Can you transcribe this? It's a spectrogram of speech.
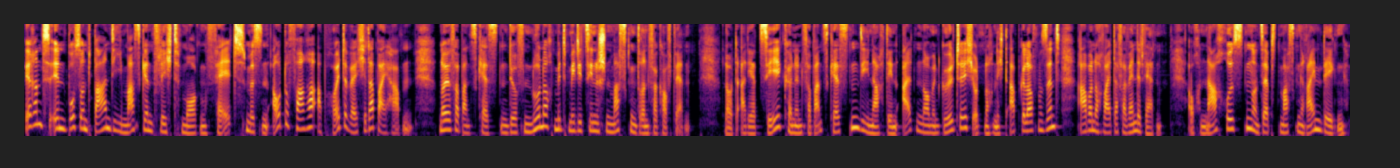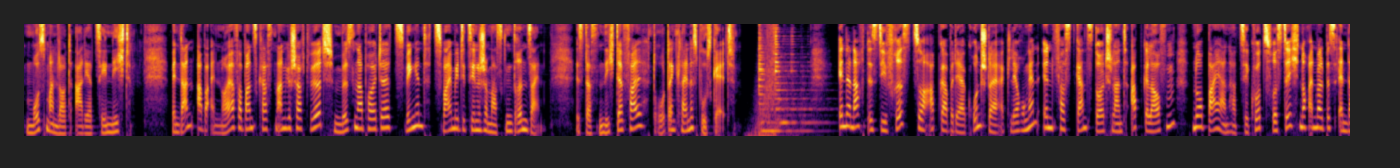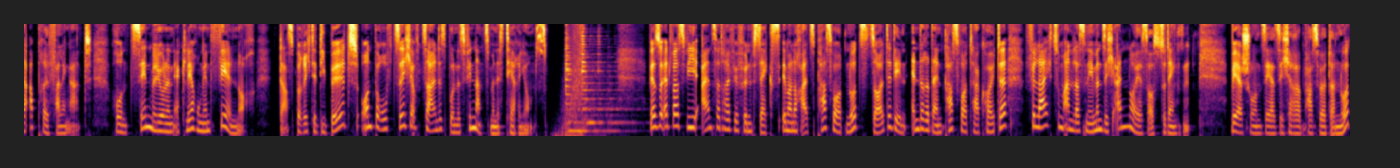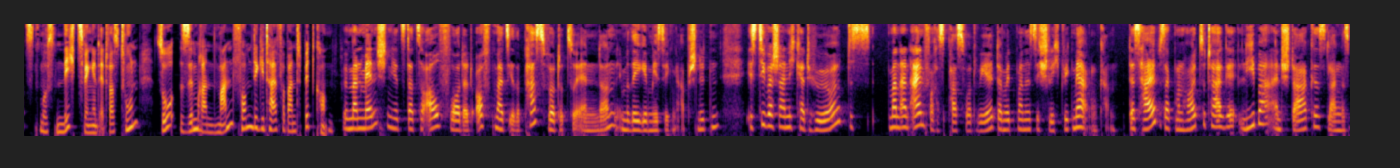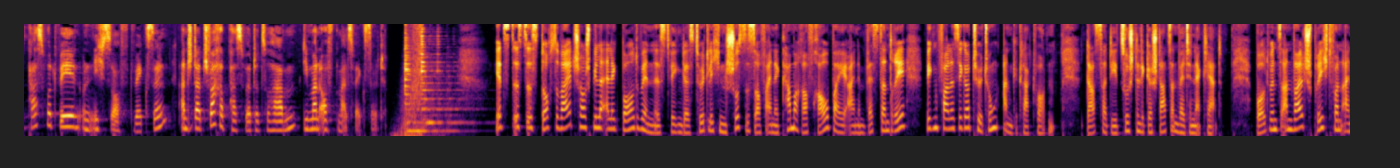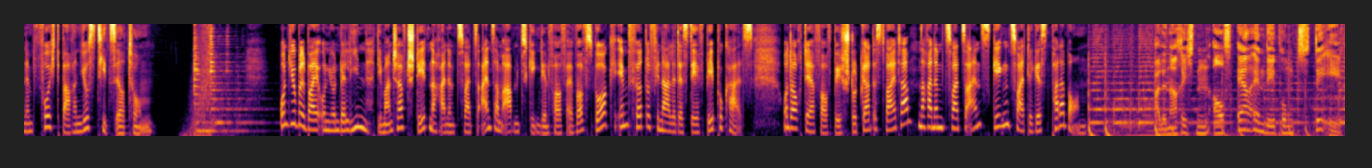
Während in Bus und Bahn die Maskenpflicht morgen fällt, müssen Autofahrer ab heute welche dabei haben. Neue Verbandskästen dürfen nur noch mit medizinischen Masken drin verkauft werden. Laut ADAC können Verbandskästen, die nach den alten Normen gültig und noch nicht abgelaufen sind, aber noch weiter verwendet werden. Auch nachrüsten und selbst Masken reinlegen muss man laut ADAC nicht. Wenn dann aber ein neuer Verbandskasten angeschafft wird, müssen ab heute zwingend zwei medizinische Masken drin sein. Ist das nicht der Fall, droht ein kleines Bußgeld. In der Nacht ist die Frist zur Abgabe der Grundsteuererklärungen in fast ganz Deutschland abgelaufen. Nur Bayern hat sie kurzfristig noch einmal bis Ende April verlängert. Rund 10 Millionen Erklärungen fehlen noch. Das berichtet die Bild und beruft sich auf Zahlen des Bundesfinanzministeriums. Wer so etwas wie 123456 immer noch als Passwort nutzt, sollte den Ändere dein Passworttag heute vielleicht zum Anlass nehmen, sich ein neues auszudenken. Wer schon sehr sichere Passwörter nutzt, muss nicht zwingend etwas tun, so Simran Mann vom Digitalverband Bitkom. Wenn man Menschen jetzt dazu auffordert, oftmals ihre Passwörter zu ändern im regelmäßigen Abschnitten, ist die Wahrscheinlichkeit höher, dass man ein einfaches Passwort wählt, damit man es sich schlichtweg merken kann. Deshalb sagt man heutzutage lieber ein starkes, langes Passwort wählen und nicht so oft wechseln, anstatt schwache Passwörter zu haben, die man oftmals wechselt. Jetzt ist es doch soweit. Schauspieler Alec Baldwin ist wegen des tödlichen Schusses auf eine Kamerafrau bei einem Westerndreh wegen fahrlässiger Tötung angeklagt worden. Das hat die zuständige Staatsanwältin erklärt. Baldwins Anwalt spricht von einem furchtbaren Justizirrtum. Und Jubel bei Union Berlin. Die Mannschaft steht nach einem 2 zu 1 am Abend gegen den VfL Wolfsburg im Viertelfinale des DFB-Pokals. Und auch der VfB Stuttgart ist weiter nach einem 2 zu 1 gegen Zweitligist Paderborn. Alle Nachrichten auf rnd.de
